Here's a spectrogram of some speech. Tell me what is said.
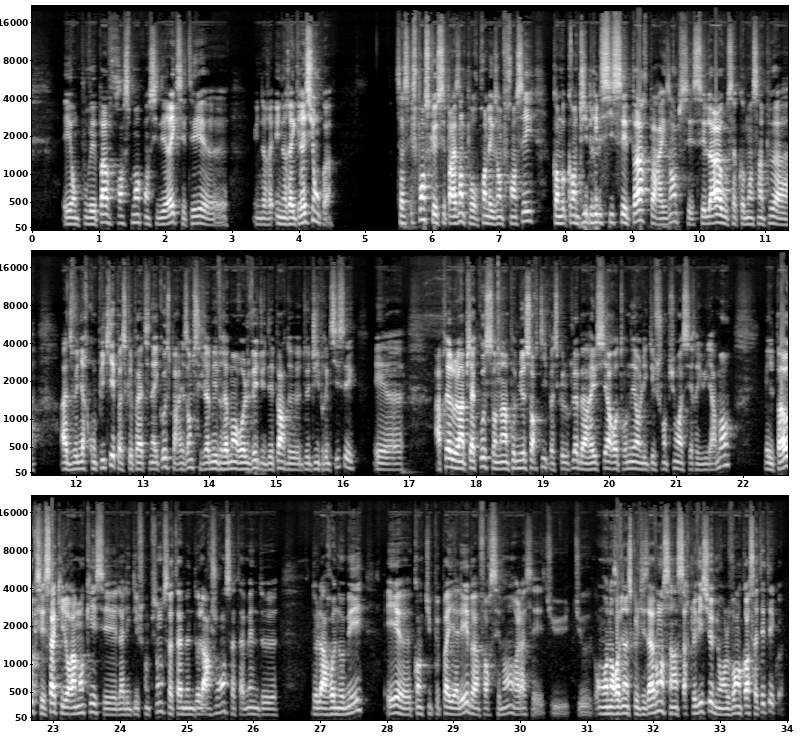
et on pouvait pas franchement considérer que c'était euh, une, une régression quoi. Je pense que c'est par exemple, pour reprendre l'exemple français, quand, quand Djibril Cissé part, par exemple, c'est là où ça commence un peu à, devenir compliqué parce que Panathinaikos, par exemple, s'est jamais vraiment relevé du départ de, Djibril Cissé. Après, l'Olympiakos en a un peu mieux sorti parce que le club a réussi à retourner en Ligue des Champions assez régulièrement. Mais le PAOK, c'est ça qui leur a manqué. C'est la Ligue des Champions, ça t'amène de l'argent, ça t'amène de, de la renommée. Et euh, quand tu peux pas y aller, ben forcément, voilà, c'est tu, tu, on en revient à ce que je disais avant, c'est un cercle vicieux, mais on le voit encore cet été, quoi.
